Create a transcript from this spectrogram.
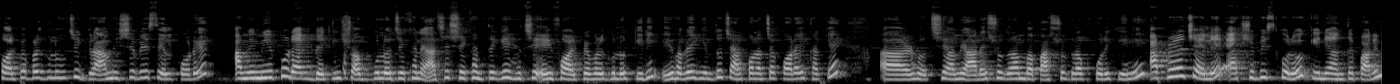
ফল পেপারগুলো হচ্ছে গ্রাম হিসেবে সেল করে। আমি মিরপুর এক বেকিং শপগুলো যেখানে আছে, সেখান থেকে হচ্ছে এই ফয়েল পেপারগুলো কিনি। এভাবেই কিন্তু চার কোনাচা করাই থাকে। আর হচ্ছে আমি আড়াইশো গ্রাম বা পাঁচশো গ্রাম করে কিনি। আপনারা চাইলে একশো পিস করেও কিনে আনতে পারেন।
